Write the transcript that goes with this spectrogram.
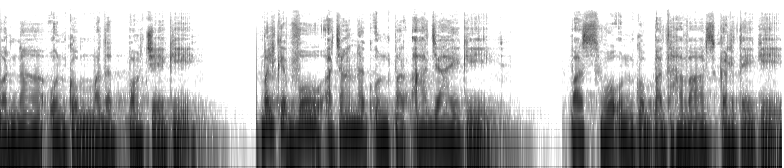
اور نہ ان کو مدد پہنچے گی، بلکہ وہ اچانک ان پر آ جائے گی۔ بس وہ ان کو بدہواس کر دے گی۔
